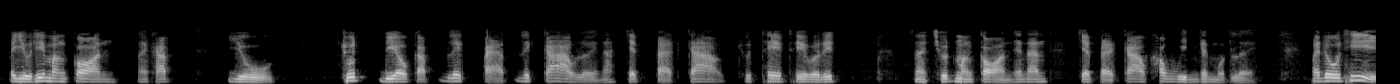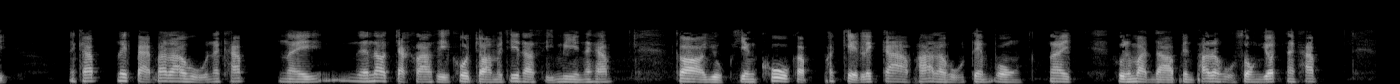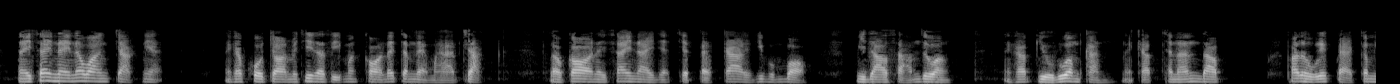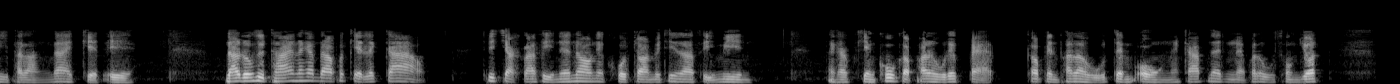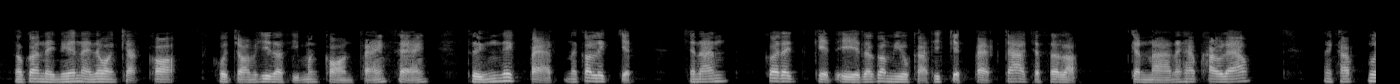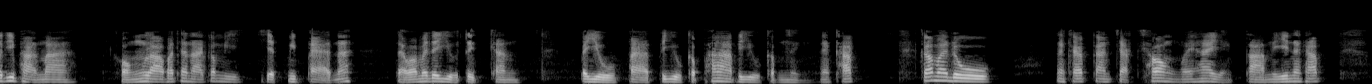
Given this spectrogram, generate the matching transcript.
ไปอยู่ที่มังกรนะครับ อยู่ชุดเดียวกับเลขแปดเลขเก้าเลยนะเจ็ดแปดเก้าชุดเทพเทวฤทธิ์นะชุดมังกรฉะนั้นเจ็ดแปดเก้าเข้าวินกันหมดเลย มาดูที่นะครับ เลขแปดพระราหูนะครับ ในเนื้อนอกจากราศีโคจรไปที่ราศีมีนนะครับ ก็อยู่เคียงคู่กับพระเกตเลขเก้าพระราหูเต็มองค์ใน คุณสมบัติดาวเป็นพระราหูทรงยศนะครับ ในไส้ในนวังจักรเนี่ยนะครับ โคจรไปที่ราศีมังกรได้ตำแหน่งมหาจักร แล้วก็ในไส้ในเนี่ยเจ็ดแปดเก้าอย่างที่ผมบอก มีดาวสามดวงนะครับ อยู่ร่วมกันนะครับ ฉะนั้นดาวพระราหูเลขแปดก็มีพลังได้เกรดเอดาวดวงสุดท้ายนะครับ ดาวพระเกตเลขเก้าที่จากราศีเนื้อนอกเนี่ยโคจรไปที่ราศีมีนนะครับ เคียงคู่กับพระราหูเลขแปดก็เป็นพระราหูเต็มองค์นะครับได้ตำแหน่งพระราหูทรงยศ แล้วก็ในเนื้อในระหว่างจักรก็โคจรไปที่ราศีมังกรแฝงแสงถึงเลขแปดแล้วก็เลขเจ็ดฉะนั้นก็ได้เกรดเอแล้วก็มีโอกาสที่เจ็ดแปดเก้าจะสลับกันมานะครับคราวแล้วนะครับเมื่อที่ผ่านมาของเราพัฒนาก็มีเจ็ดมีแปดนะ แต่ว่าไม่ได้อยู่ติดกัน ไปอยู่แปดไปอยู่กับห้าไปอยู่กับหนึ่งนะครับ ก็มาดูนะครับ การจักช่องไว้ให้อย่างตามนี้นะครับ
